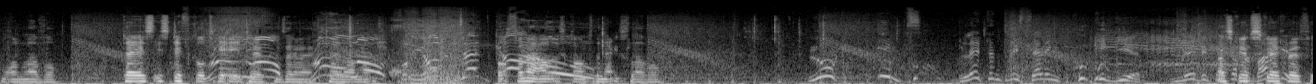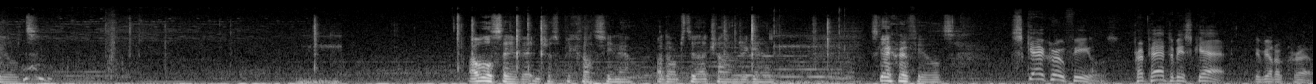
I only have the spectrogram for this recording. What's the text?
one level. It's, it's difficult to get 8 tokens anyway, I can tell you that much. But for now, let's go on to the next level. Look, imps! Blatantly selling hooky gear. Maybe Let's go to. Scarecrow Fields. I will save it just because, you know, I don't want to do that challenge again. Scarecrow Fields. Scarecrow Fields. Prepare to be scared if you're a crow.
